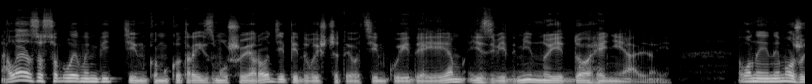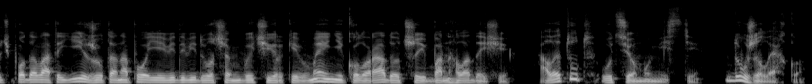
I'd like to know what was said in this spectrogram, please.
але з особливим відтінком, котрий змушує Роді підвищити оцінку ідеям із відмінної до геніальної. Вони не можуть подавати їжу та напої відвідувачам вечірки в Мейні, Колорадо чи Бангладеші, але тут, у цьому місті, дуже легко,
